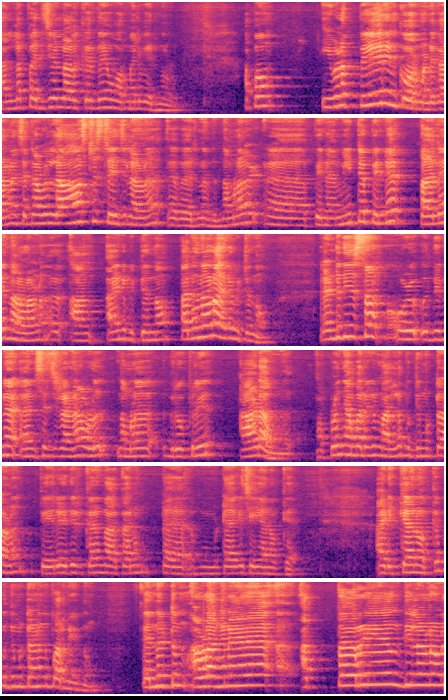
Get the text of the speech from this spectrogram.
നല്ല പരിചയമുള്ള ആൾക്കാരുടെ ഓർമ്മയിൽ വരുന്നുള്ളൂ. അപ്പം ഇവളെ പേര് എനിക്ക് ഓർമ്മയുണ്ട്. കാരണം വെച്ചിട്ട് അവൾ ലാസ്റ്റ് സ്റ്റേജിലാണ് വരുന്നത്. നമ്മൾ പിന്നെ മീറ്റപ്പിന്റെ തലേനാളാണ് അതിന് പിറ്റുന്നോ തലേനാളോ അതിന് പിറ്റുന്നോ. രണ്ട് ദിവസം ഇതിന് അനുസരിച്ചിട്ടാണ് അവൾ നമ്മൾ ഗ്രൂപ്പിൽ ആഡ് ആവുന്നത്. അപ്പോഴും ഞാൻ പറയുന്നത് നല്ല ബുദ്ധിമുട്ടാണ്. പേര് എഴുതിയെടുക്കാനും ഇതാക്കാനും ടാഗ് ചെയ്യാനൊക്കെ അടിക്കാനും ഒക്കെ ബുദ്ധിമുട്ടാണെന്ന് പറഞ്ഞിരുന്നു. എന്നിട്ടും അവൾ അങ്ങനെ അത്രയും അവൾ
